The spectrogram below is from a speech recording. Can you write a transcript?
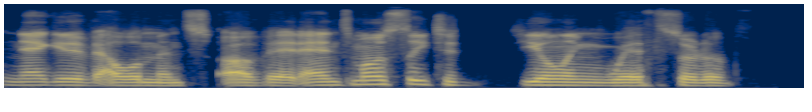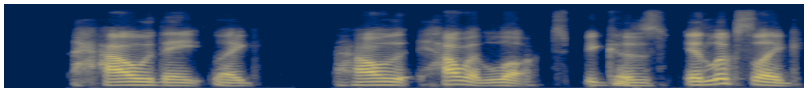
negative elements of it and it's mostly to dealing with sort of how they like how how it looked because it looks like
